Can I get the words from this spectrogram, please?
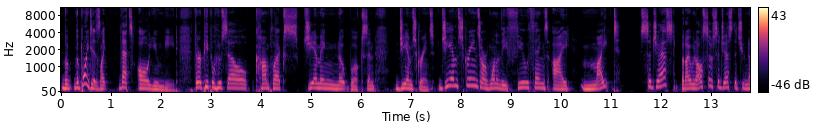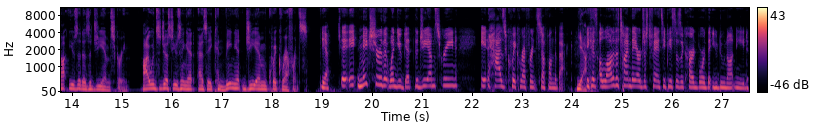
the the point is like that's all you need. There are people who sell complex GMing notebooks and GM screens. GM screens are one of the few things I might suggest, but I would also suggest that you not use it as a GM screen. I would suggest using it as a convenient GM quick reference. Yeah. It, it makes sure that when you get the GM screen, it has quick reference stuff on the back. Yeah. Because a lot of the time they are just fancy pieces of cardboard that you do not need.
